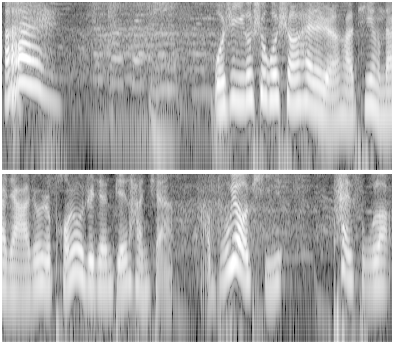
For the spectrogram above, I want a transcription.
哎，我是一个受过伤害的人哈，提醒大家，就是朋友之间别谈钱啊，不要提，太俗了。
